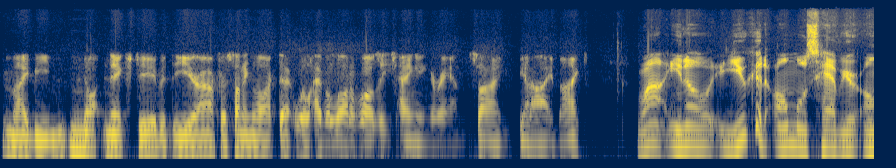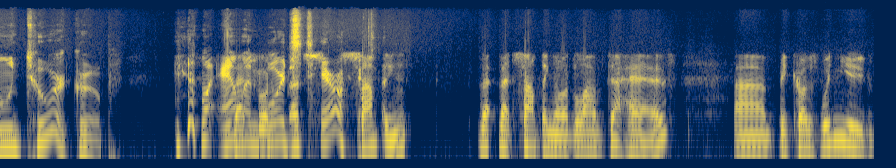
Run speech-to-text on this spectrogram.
maybe not next year, but the year after, something like that, we'll have a lot of Aussies hanging around saying, "G'day, mate." Wow, you know, you could almost have your own tour group. Alan what- Ward's that's Terror. something that, that's something I'd love to have uh, because when you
